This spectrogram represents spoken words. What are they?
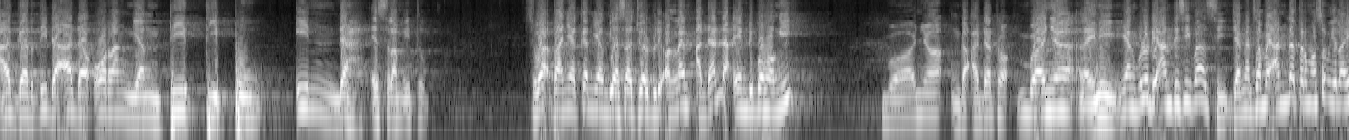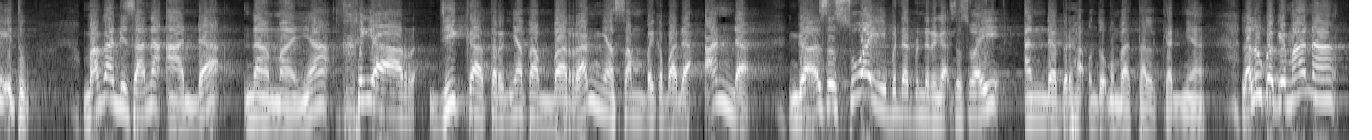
agar tidak ada orang yang ditipu. Indah Islam itu. Coba tanyakan yang biasa jual beli online, ada enggak yang dibohongi? Banyak, enggak ada toh. Banyak. Nah ini yang perlu diantisipasi. Jangan sampai Anda termasuk wilayah itu. Maka di sana ada namanya khiyar. Jika ternyata barangnya sampai kepada Anda enggak sesuai, benar-benar enggak sesuai, Anda berhak untuk membatalkannya. Lalu bagaimana?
